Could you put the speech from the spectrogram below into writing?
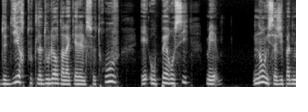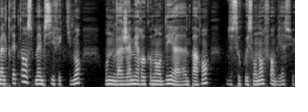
de dire toute la douleur dans laquelle elle se trouve et au père aussi. Mais non, il ne s'agit pas de maltraitance, même si effectivement on ne va jamais recommander à un parent de secouer son enfant, bien sûr.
